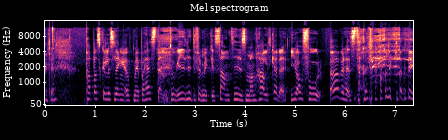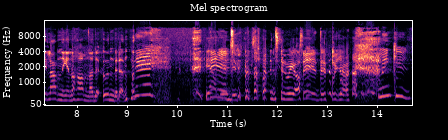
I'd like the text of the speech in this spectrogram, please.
okej. Pappa skulle slänga upp mig på hästen, tog i lite för mycket samtidigt som han halkade. Jag for över hästen, halkade i landningen och hamnade under den. Nej! Det hade ju Det är typ varit du och jag. Det är du och jag. Men gud.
